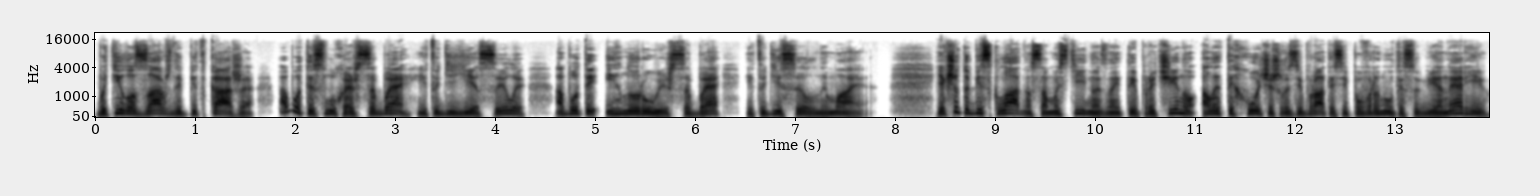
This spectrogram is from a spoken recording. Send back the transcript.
Бо тіло завжди підкаже, або ти слухаєш себе, і тоді є сили, або ти ігноруєш себе, і тоді сил немає. Якщо тобі складно самостійно знайти причину, але ти хочеш розібратись і повернути собі енергію,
